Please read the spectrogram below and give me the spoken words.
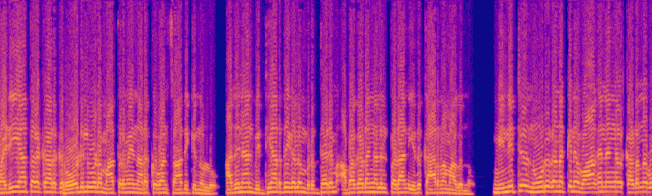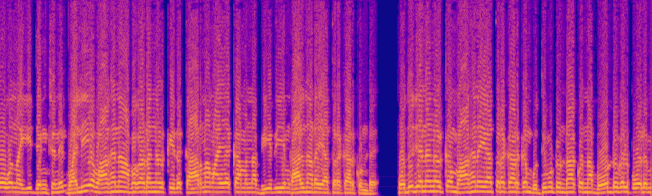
വഴിയാത്രക്കാർക്ക് റോഡിലൂടെ മാത്രമേ നടക്കുവാൻ സാധിക്കുന്നുള്ളൂ. അതിനാൽ വിദ്യാർത്ഥികളും വൃദ്ധരും അപകടങ്ങളിൽ അപകടങ്ങളിൽപ്പെടാൻ ഇത് കാരണമാകുന്നു. മിനിറ്റിൽ നൂറുകണക്കിന് വാഹനങ്ങൾ കടന്നുപോകുന്ന ഈ ജംഗ്ഷനിൽ വലിയ വാഹന അപകടങ്ങൾക്ക് ഇത് കാരണമായേക്കാമെന്ന ഭീതിയും കാൽനട യാത്രക്കാർക്കുണ്ട് പൊതുജനങ്ങൾക്കും വാഹനയാത്രക്കാർക്കും ബുദ്ധിമുട്ടുണ്ടാക്കുന്ന ബോർഡുകൾ പോലും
